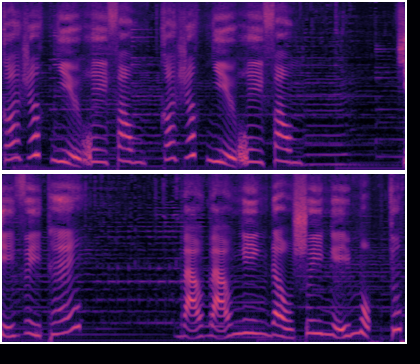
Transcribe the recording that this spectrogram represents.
Có rất nhiều uy phong, có rất nhiều uy phong. Chỉ vì thế Bảo Bảo nghiêng đầu suy nghĩ một chút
